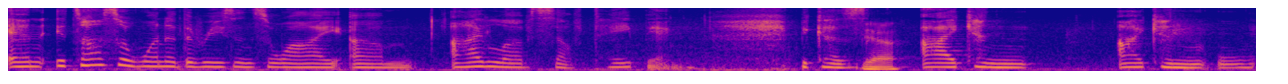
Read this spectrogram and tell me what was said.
and it's also one of the reasons why um, I love self taping because Yeah. I can, I can,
